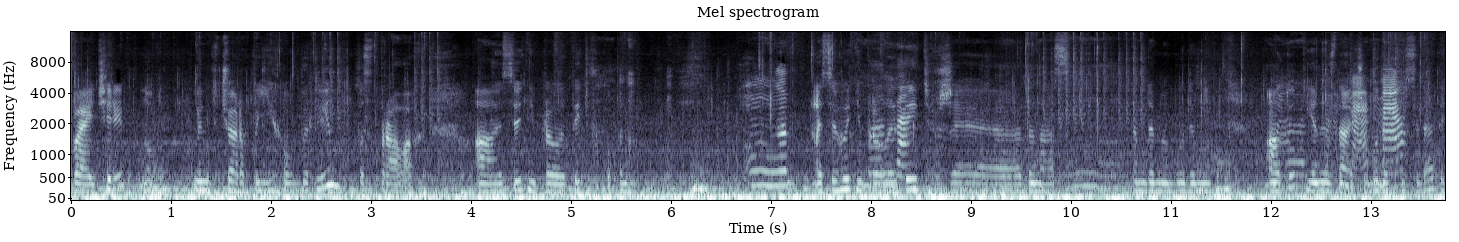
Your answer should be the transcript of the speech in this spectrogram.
ввечері. Ну, він вчора поїхав в Берлін по справах, а сьогодні прилетить в Копенгаген. А сьогодні прилетить вже до нас, там де ми будемо. А тут я не знаю, чи буде хто сідати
